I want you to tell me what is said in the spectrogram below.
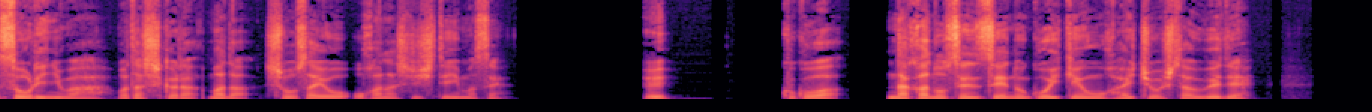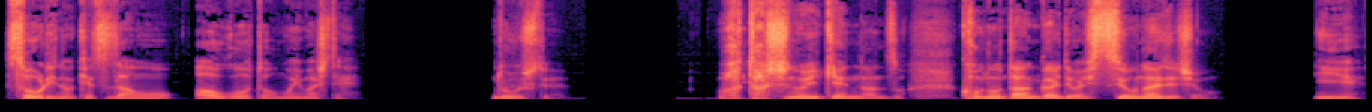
総理には私からまだ詳細をお話ししていません。え？ここは中野先生のご意見を拝聴した上で、総理の決断を仰ごうと思いまして。どうして？私の意見なんぞ、この段階では必要ないでしょう。いいえ。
